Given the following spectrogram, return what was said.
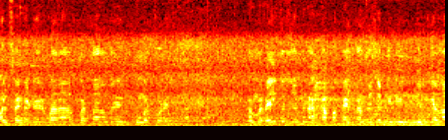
ಒಂದು ಸಂಘಟನೆ ಬರ ಬರ್ತಾರಂದ್ರೆ ಇವ್ರು ತುಂಬ ಕೊಡೋಂಗಿಲ್ಲ ನಮ್ಮ ರೈತರ ಜಮೀನು ಅಕ್ಕಪಕ್ಕ ಇದ್ದಂಥ ಜಮೀನು ನಿಮಗೆಲ್ಲ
